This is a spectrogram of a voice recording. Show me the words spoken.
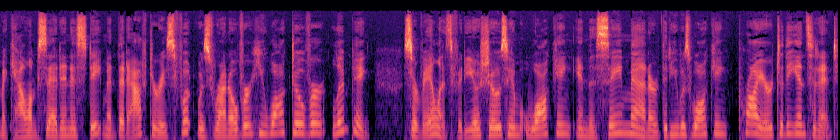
McCallum said in his statement that after his foot was run over, he walked over limping. Surveillance video shows him walking in the same manner that he was walking prior to the incident.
